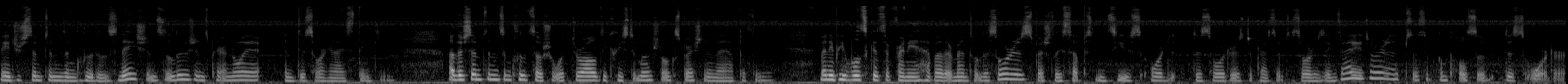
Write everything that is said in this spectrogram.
Major symptoms include hallucinations, delusions, paranoia, and disorganized thinking. Other symptoms include social withdrawal, decreased emotional expression, and apathy. Many people with schizophrenia have other mental disorders, especially substance use or disorders, depressive disorders, anxiety disorder, and obsessive compulsive disorder.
